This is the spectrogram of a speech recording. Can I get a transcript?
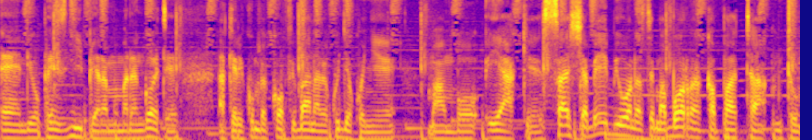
eh, ndio penzi jipya la Mama Dangote, lakini kumbe kofi bana amekuja kwenye mambo yake. Sasha bebi wanasema bora akapata mtu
